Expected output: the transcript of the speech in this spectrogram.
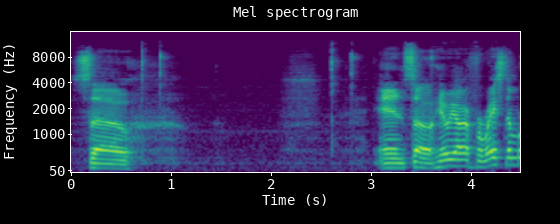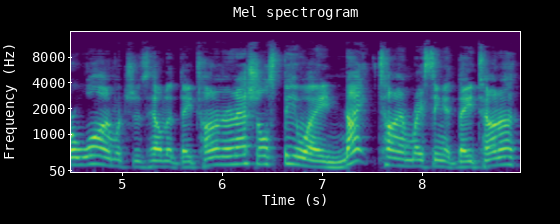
So, and so here we are for race number one, which is held at Daytona International Speedway. Nighttime racing at Daytona.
